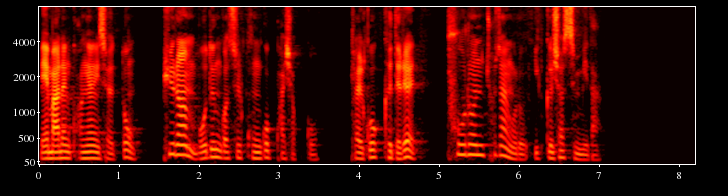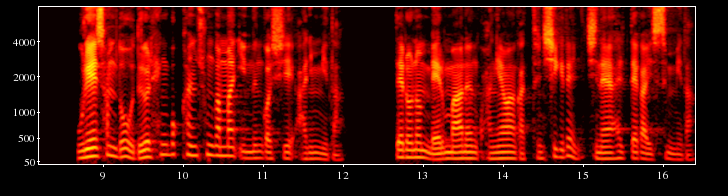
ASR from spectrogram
메마른 광야에서도 필요한 모든 것을 공급하셨고 결국 그들을 푸른 초장으로 이끄셨습니다. 우리의 삶도 늘 행복한 순간만 있는 것이 아닙니다. 때로는 메마른 광야와 같은 시기를 지나야 할 때가 있습니다.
